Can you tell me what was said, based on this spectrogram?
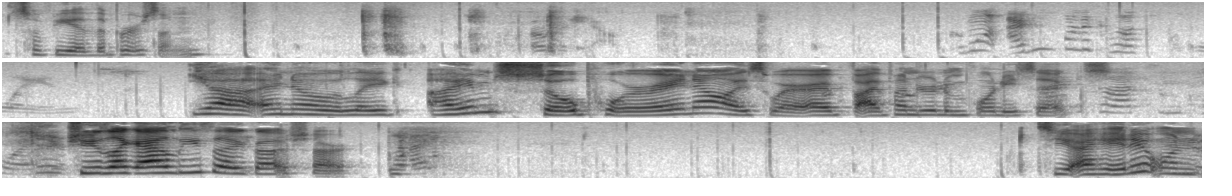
Sophia the person. Okay. Come on, I just want to collect coins. Yeah, I know. Like, I am so poor right now. I swear, I have 546. collect some coins. She's like, at least I got sharp. What? See, I hate it when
